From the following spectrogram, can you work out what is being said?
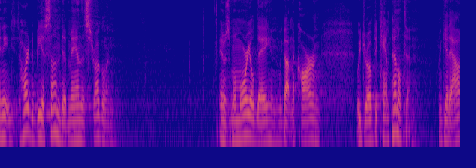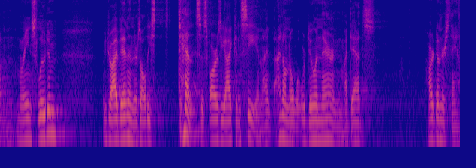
And it's hard to be a son to a man that's struggling. It was Memorial Day, and we got in the car and we drove to Camp Pendleton. We get out, and Marines salute him. We drive in, and there's all these tents as far as the eye can see. And I, I don't know what we're doing there, and my dad's hard to understand.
